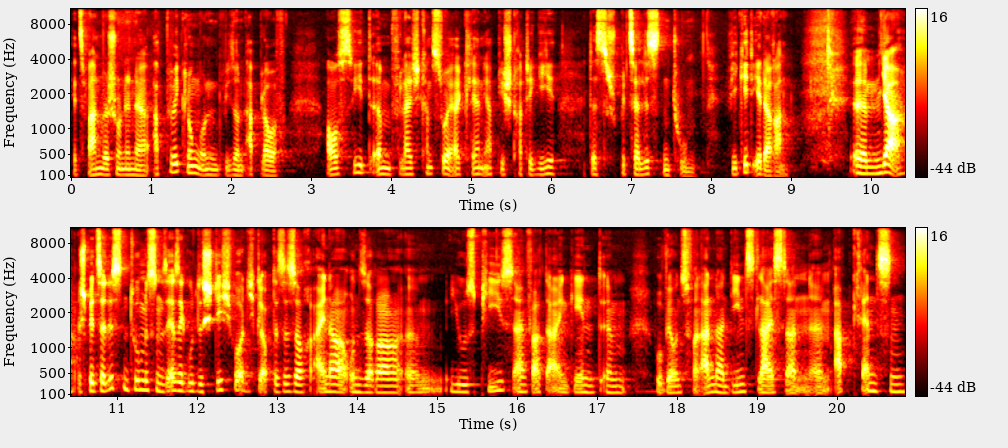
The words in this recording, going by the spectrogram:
Jetzt waren wir schon in der Abwicklung und wie so ein Ablauf aussieht. Ähm, vielleicht kannst du erklären, ihr habt die Strategie des Spezialistentum. Wie geht ihr daran? Ähm, ja, Spezialistentum ist ein sehr, sehr gutes Stichwort. Ich glaube, das ist auch einer unserer ähm, USPs, einfach dahingehend, ähm, wo wir uns von anderen Dienstleistern ähm, abgrenzen.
